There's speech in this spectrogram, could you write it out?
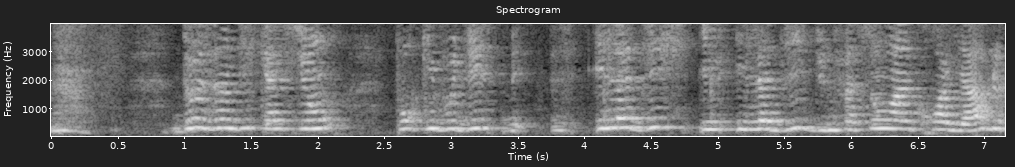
deux indications pour qu'ils vous disent, il l'a dit, il l'a dit d'une façon incroyable,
